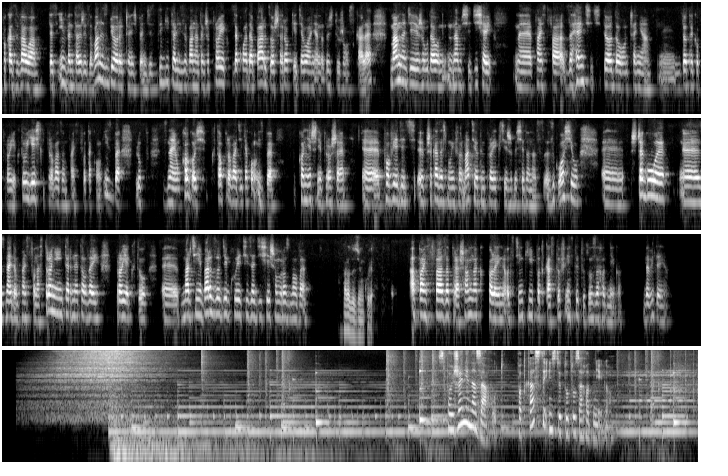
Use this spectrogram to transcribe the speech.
pokazywała te zinwentaryzowane zbiory, część będzie zdigitalizowana, także projekt zakłada bardzo szerokie działania na dość dużą skalę. Mam nadzieję, że udało nam się dzisiaj e, Państwa zachęcić do dołączenia mm, do tego projektu. Jeśli prowadzą Państwo taką izbę lub znają kogoś, kto prowadzi taką izbę, koniecznie proszę e, powiedzieć, e, przekazać mu informację o tym projekcie, żeby się do nas zgłosił. Szczegóły E, znajdą Państwo na stronie internetowej projektu. E, Marcinie, bardzo dziękuję Ci za dzisiejszą rozmowę. Bardzo dziękuję. A Państwa zapraszam na kolejne odcinki podcastów Instytutu Zachodniego. Do widzenia. Spojrzenie na Zachód. Podcasty Instytutu Zachodniego.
